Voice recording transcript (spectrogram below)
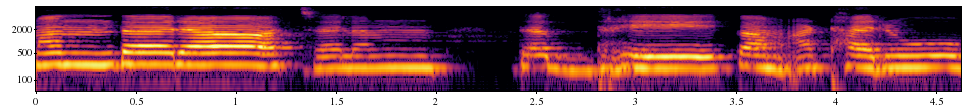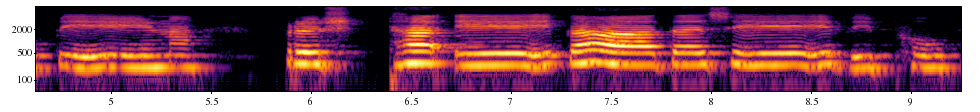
मन्दराचलं दध्रेकमठरूपेण पृष्ठ एकादशे विभु।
